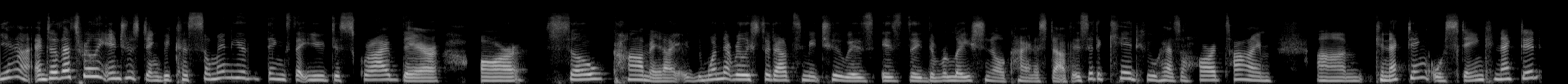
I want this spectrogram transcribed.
yeah. And so that's really interesting because so many of the things that you described there are so common. I the one that really stood out to me too is is the the relational kind of stuff. Is it a kid who has a hard time um, connecting or staying connected?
